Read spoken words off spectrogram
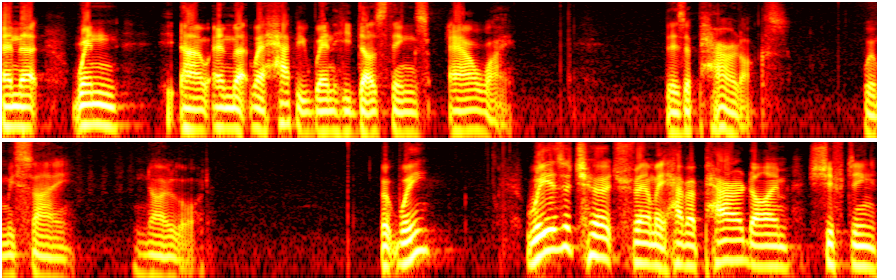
and that when uh, and that we're happy when he does things our way. There's a paradox when we say, No, Lord. But we, we as a church family have a paradigm shifting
